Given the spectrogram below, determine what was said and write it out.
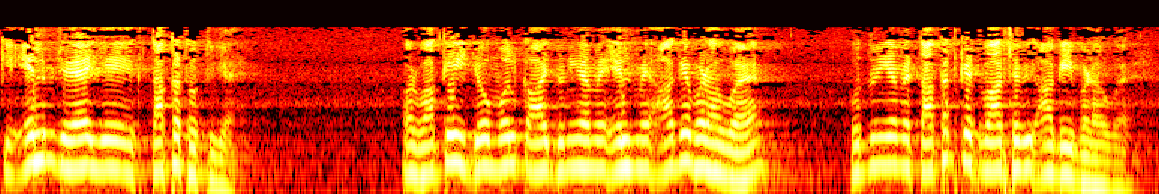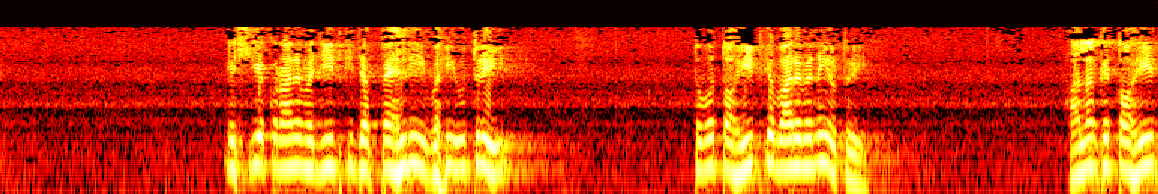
کہ علم جو ہے، یہ ایک طاقت ہوتی ہے۔ اور واقعی جو ملک آج دنیا میں علم میں آگے بڑھا ہوا ہے، وہ دنیا میں طاقت کے اعتبار سے بھی آگے ہی بڑھا ہوا ہے۔ اس لیے قرآن مجید کی جب پہلی وہی اتری، تو وہ توحید کے بارے میں نہیں اتری۔ حالانکہ توحید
